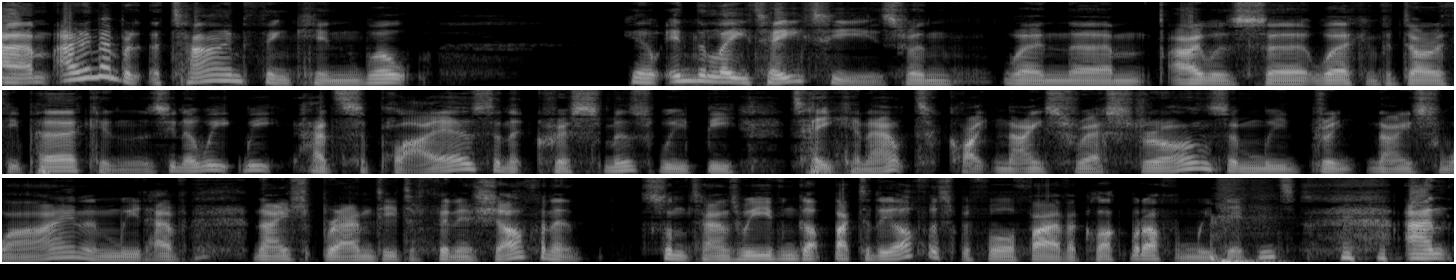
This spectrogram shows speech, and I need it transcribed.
um, I remember at the time thinking, well you know, in the late eighties, when when um, I was uh, working for Dorothy Perkins, you know, we we had suppliers, and at Christmas we'd be taken out to quite nice restaurants, and we'd drink nice wine, and we'd have nice brandy to finish off, and at sometimes we even got back to the office before five o'clock, but often we didn't. and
